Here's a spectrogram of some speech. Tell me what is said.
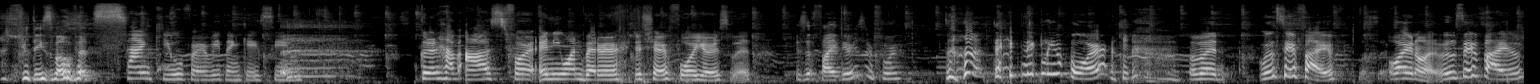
for these moments. Thank you for everything, Casey. Couldn't have asked for anyone better to share four years with. Is it five years or four? Technically four, but we'll say five. say Why not? We'll say five.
